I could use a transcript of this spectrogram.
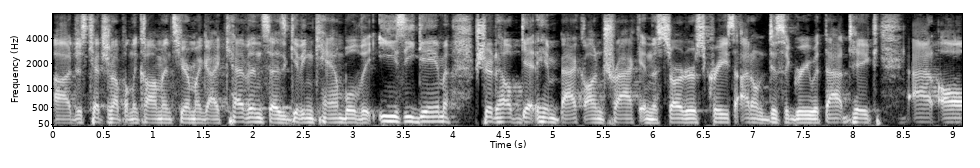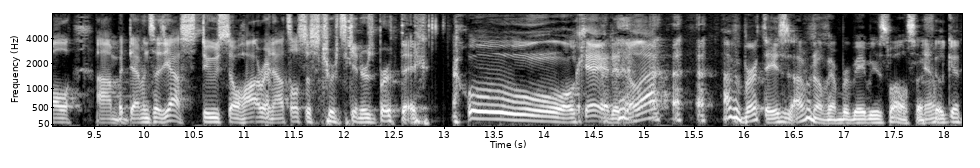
Uh, just catching up on the comments here. My guy Kevin says giving Campbell the easy game should help get him back on track in the starters crease. I don't disagree with that take at all. Um, but Devin says, yeah, Stu's so hot right now. It's also Stuart Skinner's birthday. Oh, okay. I didn't know that. I have a birthday. I'm a November baby as well, so I feel good.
